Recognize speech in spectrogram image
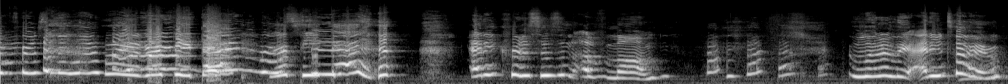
a personal life. Wait, repeat that. Repeat that. Any criticism of mom. Literally, anytime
